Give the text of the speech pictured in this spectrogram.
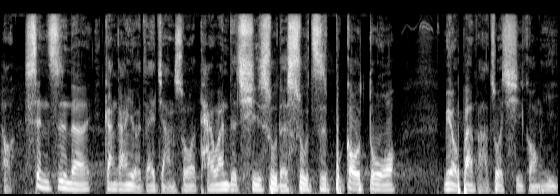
好，甚至呢，刚刚有在讲说台湾的漆树的树枝不够多。没有办法做漆工艺，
